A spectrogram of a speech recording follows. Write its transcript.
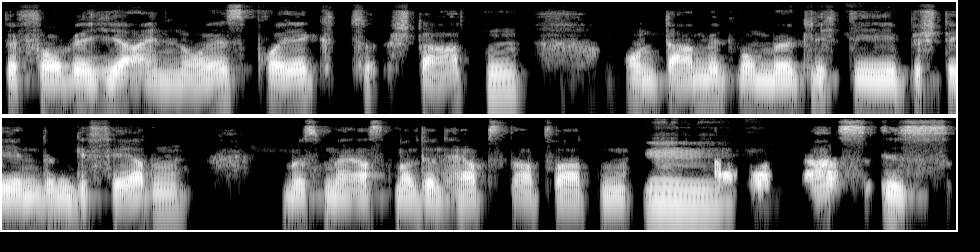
bevor wir hier ein neues Projekt starten und damit womöglich die bestehenden gefährden müssen wir erstmal den Herbst abwarten. Mhm. Aber das ist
